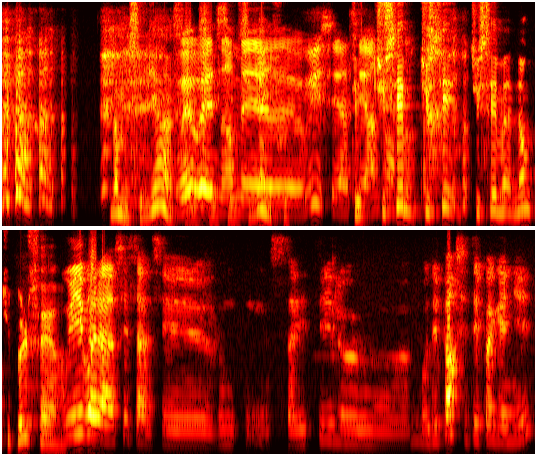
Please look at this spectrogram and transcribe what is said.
non, mais c'est bien. Oui, oui, non, mais euh, oui, c'est assez tu, sais, tu sais, tu sais maintenant que tu peux le faire. Oui, voilà, c'est ça. Donc, ça a été le. Au départ, c'était pas gagné.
